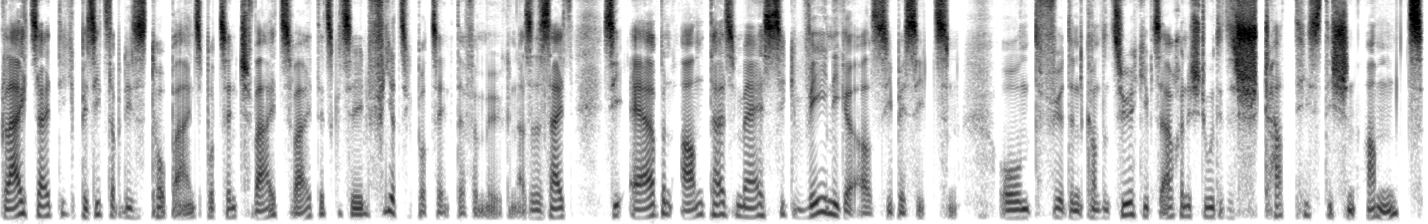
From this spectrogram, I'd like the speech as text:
Gleichzeitig besitzt aber dieses Top 1% schweizweit jetzt gesehen 40% der Vermögen. Also das heißt, sie erben anteilsmäßig weniger, als sie besitzen. Und für den Kanton Zürich gibt es auch eine Studie des Statistischen Amts.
